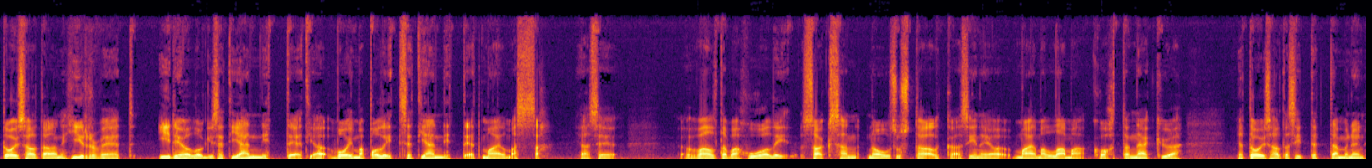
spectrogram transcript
toisaalta on hirveät ideologiset jännitteet ja voimapoliittiset jännitteet maailmassa. Ja se valtava huoli Saksan noususta alkaa siinä jo maailman lama kohta näkyä. Ja toisaalta sitten tämmöinen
